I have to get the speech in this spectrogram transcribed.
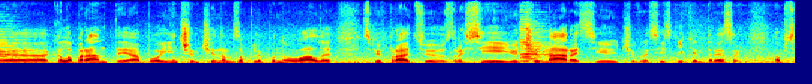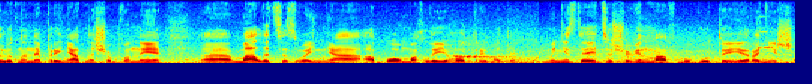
е, колаборанти або іншим чином запропонували співпрацю з Росією чи на Росію, чи в російських інтересах. Абсолютно неприйнятно, щоб вони е, мали це звання або могли його отримати. Мені здається, що він мав би бути і раніше.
